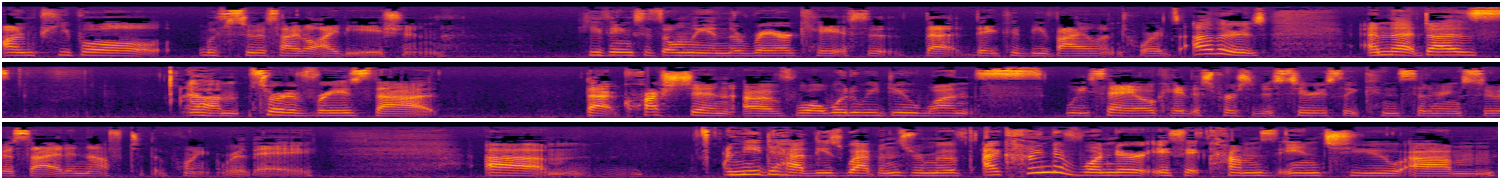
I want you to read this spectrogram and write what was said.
on people with suicidal ideation. He thinks it's only in the rare case that they could be violent towards others. And that does um, sort of raise that that question of, well, what do we do once we say, okay, this person is seriously considering suicide enough to the point where they um, need to have these weapons removed? I kind of wonder if it comes into um,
